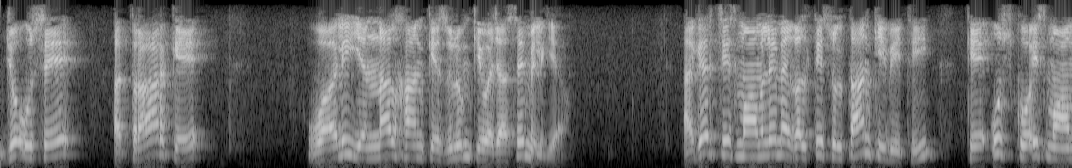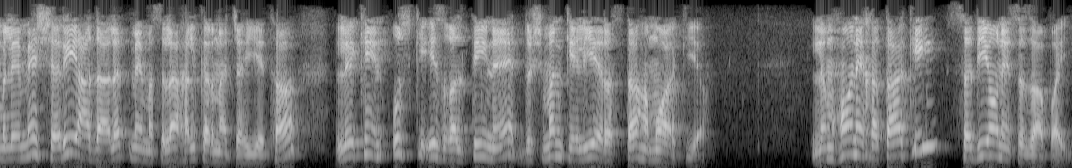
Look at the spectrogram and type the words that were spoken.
جو اسے اطرار کے والی ینال خان کے ظلم کی وجہ سے مل گیا۔ اگرچہ اس معاملے میں غلطی سلطان کی بھی تھی کہ اس کو اس معاملے میں شرع عدالت میں مسئلہ حل کرنا چاہیے تھا، لیکن اس کی اس غلطی نے دشمن کے لیے رستہ ہموار کیا۔ لمحوں نے خطا کی، صدیوں نے سزا پائی۔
